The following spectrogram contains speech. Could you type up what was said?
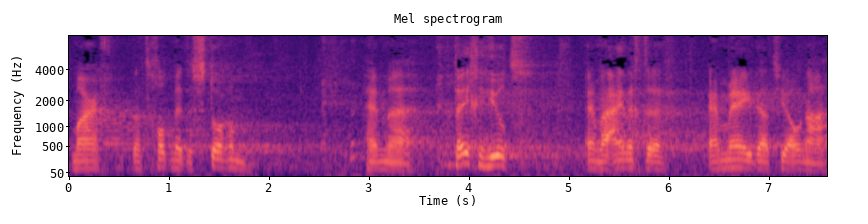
Maar dat God met de storm hem uh, tegenhield en we eindigden ermee dat Jona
